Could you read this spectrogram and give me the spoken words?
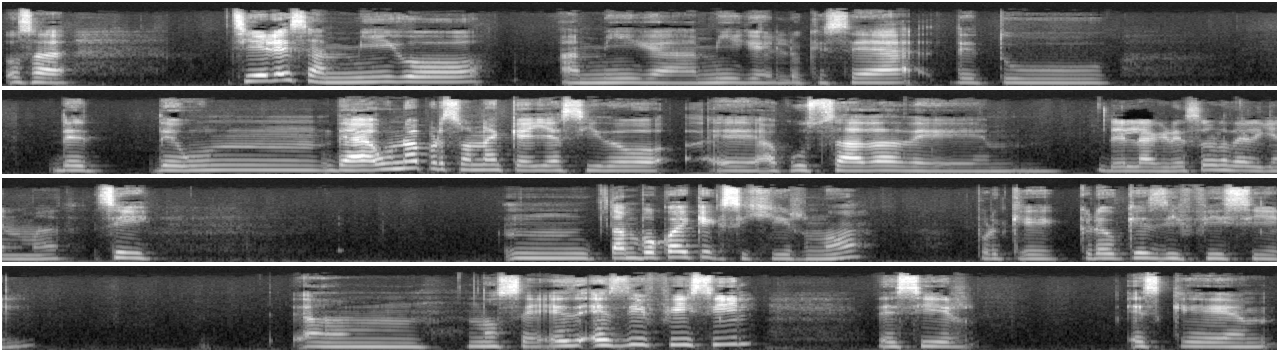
o sea, si eres amigo, amiga, amigue, lo que sea, de tu, de, de un, de una persona que haya sido eh, acusada de... Del agresor de alguien más. Sí, Mm, tampoco hay que exigir, ¿no? Porque creo que es difícil. no sé, es, es difícil decir, es que...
